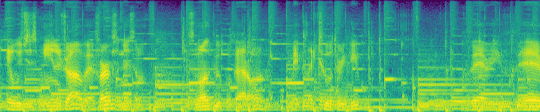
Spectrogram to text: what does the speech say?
it was just me and the driver at first, and then some some other people got on. Maybe like two or three people. Very, very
